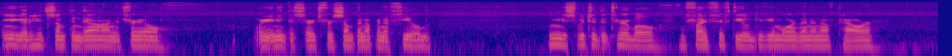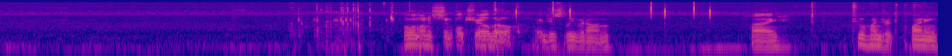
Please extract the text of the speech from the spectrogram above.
then you gotta hit something down on the trail or you need to search for something up in a field. You can switch it to turbo. The 550 will give you more than enough power. Well, I'm on a simple trail though. I just leave it on high. 200's plenty.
